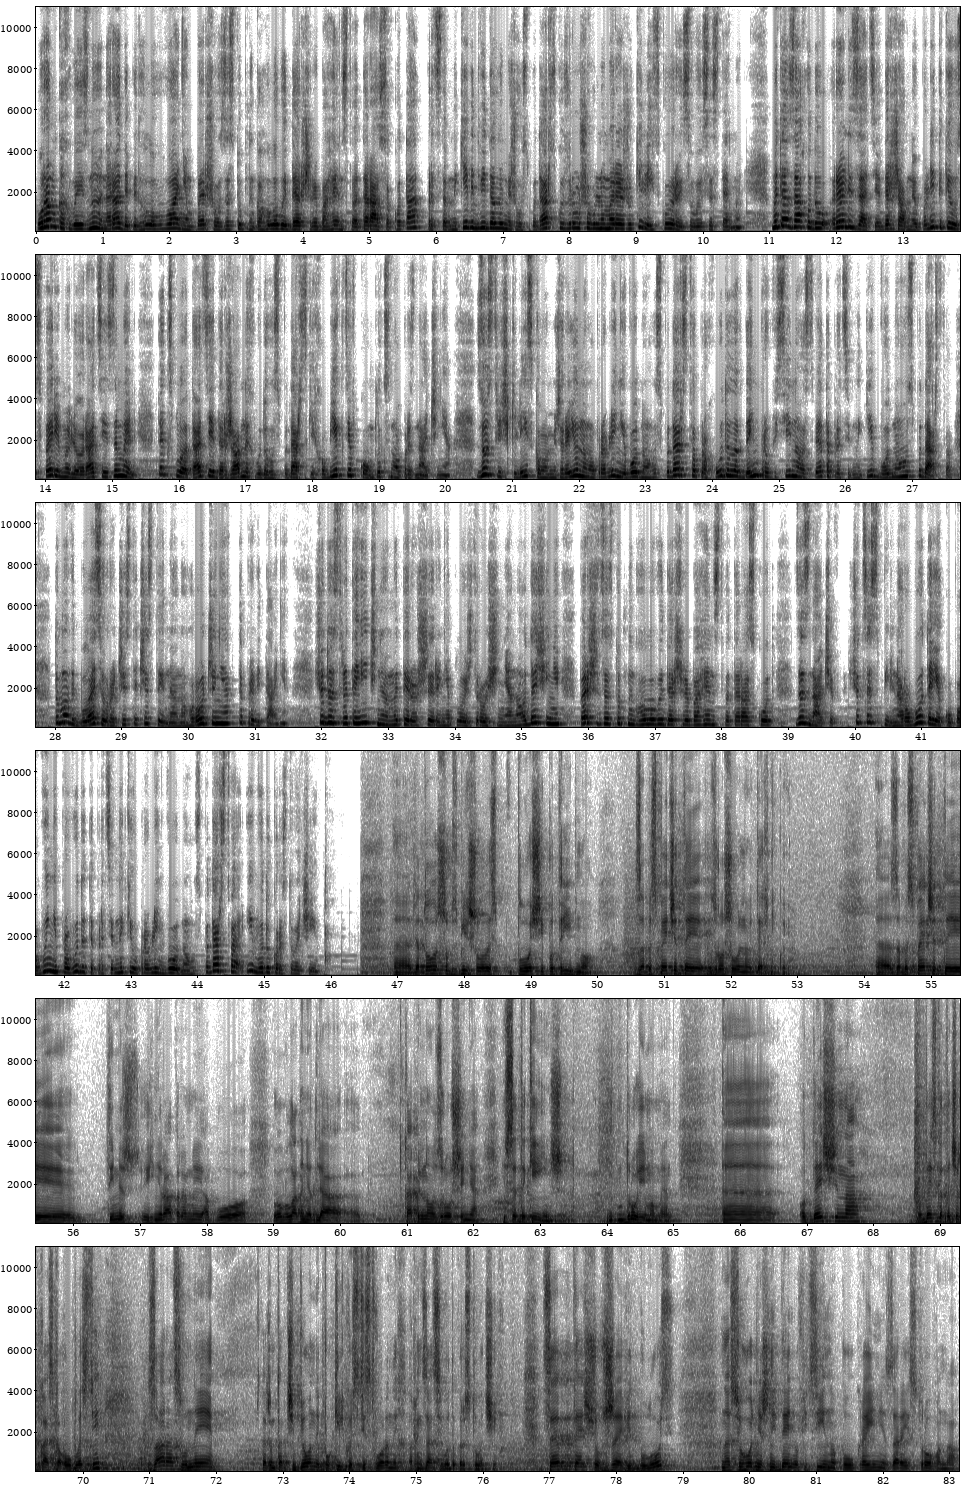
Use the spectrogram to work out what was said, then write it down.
У рамках виїзної наради під головуванням першого заступника голови Держрибагентства Тараса Кота представники відвідали міжгосподарську зрошувальну мережу Кілійської рисової системи. Мета заходу реалізація державної політики у сфері меліорації земель та експлуатації державних водогосподарських об'єктів комплексного призначення. Зустріч Кілійському міжрайонному управлінні водного господарства проходила в день професійного свята працівників водного господарства, тому відбулася урочиста частина нагородження та привітання. Щодо стратегічної мети розширення площ зрощення на Одещині, перший заступник голови Держрибагентства Тарас Кот зазначив, що це спільна робота, яку повинні проводити працівники управлінь водного господарства і водокористувачі. Е, Для того, щоб збільшувались площі, потрібно забезпечити зрошувальною технікою, Е, забезпечити тими ж генераторами або обладнання для е, капельного зрошення і все таке інше. Другий момент. Е, Одещина, Одеська та Черкаська області зараз вони, скажімо так, чемпіони по кількості створених організацій водокористувачів. Це те, що вже відбулось. На сьогоднішній день офіційно по Україні зареєстровано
